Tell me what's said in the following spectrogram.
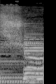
shown.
